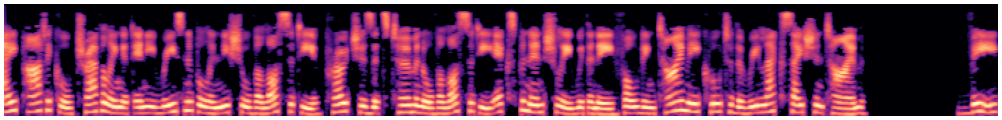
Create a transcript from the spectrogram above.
a particle traveling at any reasonable initial velocity approaches its terminal velocity exponentially with an e folding time equal to the relaxation time v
